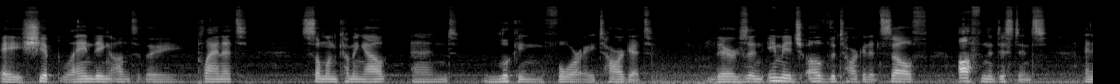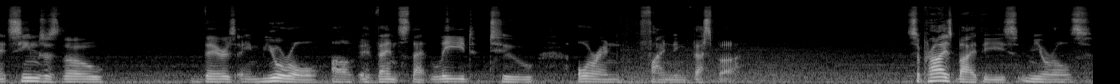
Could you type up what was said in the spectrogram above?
A ship landing onto the planet, someone coming out and looking for a target. There's an image of the target itself off in the distance, and it seems as though there's a mural of events that lead to Orin finding Vespa. Surprised by these murals,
